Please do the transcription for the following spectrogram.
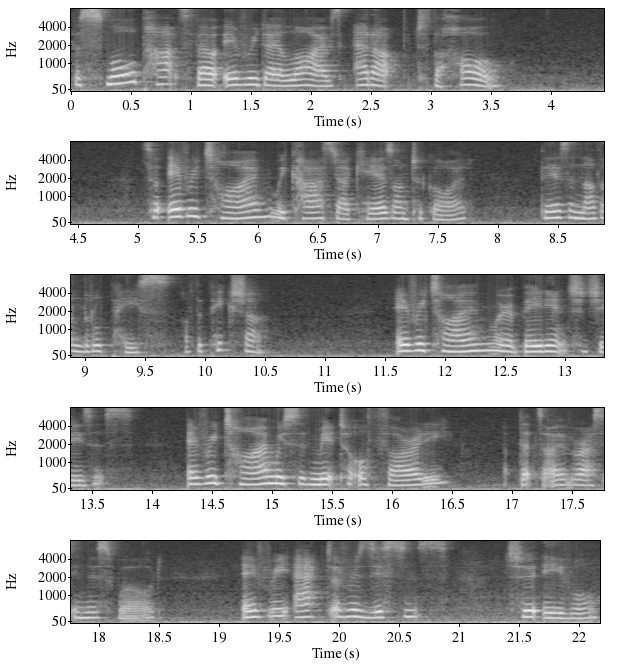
The small parts of our everyday lives add up to the whole. So every time we cast our cares onto God, there's another little piece of the picture. Every time we're obedient to Jesus, every time we submit to authority that's over us in this world, every act of resistance to evil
